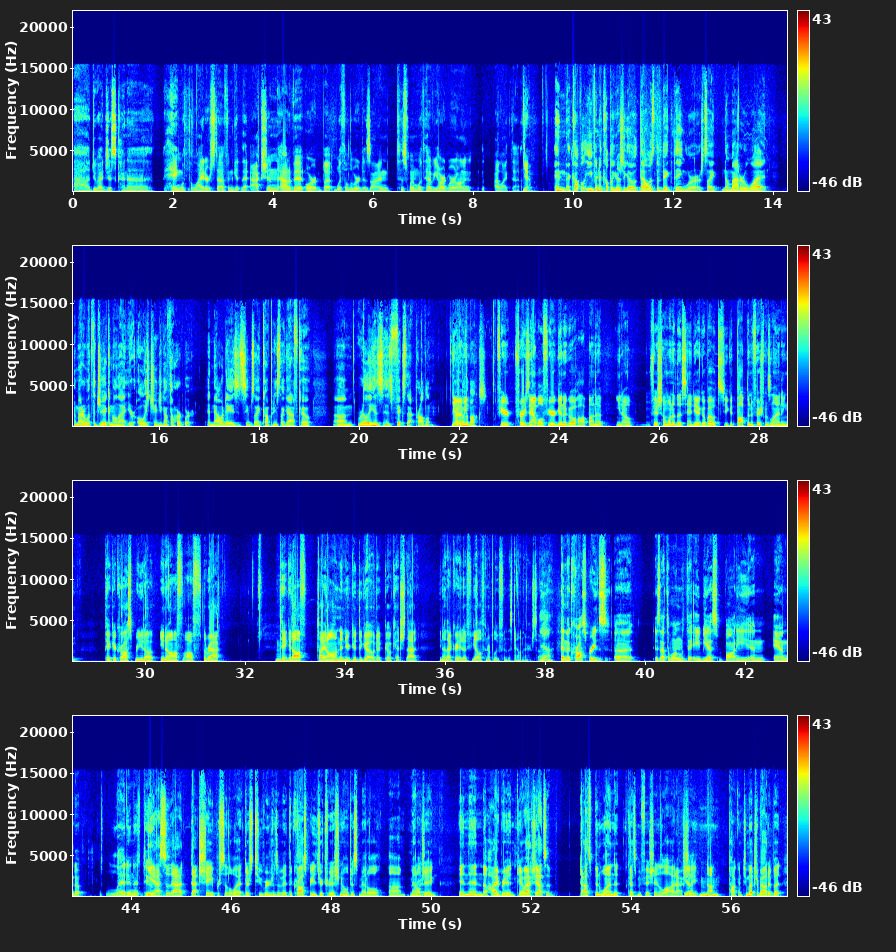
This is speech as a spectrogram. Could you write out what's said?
uh, do I just kind of hang with the lighter stuff and get the action out of it, or but with a lure designed to swim with heavy hardware on it? I like that. yeah, And a couple, even a couple years ago, that was the big thing where it's like, no matter what, no matter what the jig and all that, you're always changing out the hardware. And nowadays, it seems like companies like AFTCO um, really has has fixed that problem Yeah, right I on the box. if you're for example if you're gonna go hop on a you know fish on one of the san diego boats you could pop into fisherman's landing pick a crossbreed up you know off off the rack take it off tie it on and you're good to go to go catch that you know that grade of yellowfin or bluefin that's down there. So Yeah. And the crossbreeds, uh, is that the one with the ABS body and and uh, lead in it too? Yeah, so that that shape or silhouette, there's two versions of it. The crossbreeds are traditional, just metal um, metal jig, and then the hybrid. Yeah, well, actually, that's a that's been one that guys have been fishing a lot. Actually, Yeah. not talking too much about it, but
